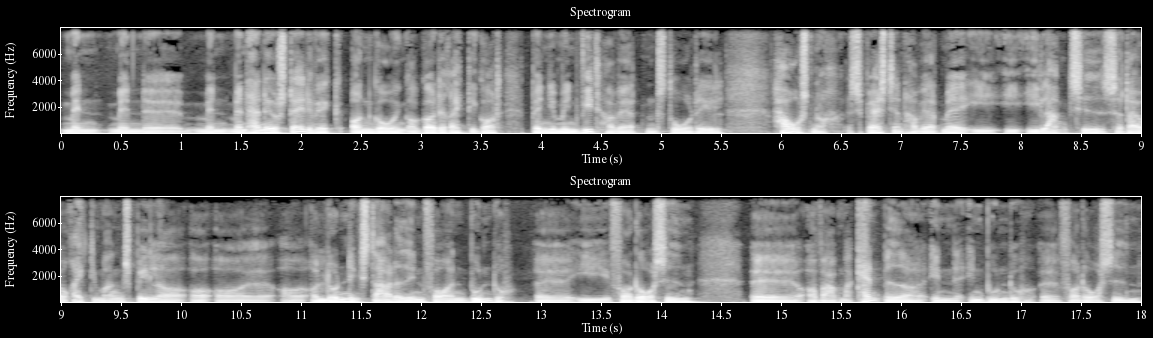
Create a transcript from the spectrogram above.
Men, men, øh, men, men han er jo stadigvæk ongoing og gør det rigtig godt. Benjamin Witt har været en stor del. Hausner, Sebastian har været med i, i, i lang tid, så der er jo rigtig mange spillere, og, og, og, og Lunding startede inden for en Bundo øh, i, for et år siden, øh, og var markant bedre end, end Bundo øh, for et år siden.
